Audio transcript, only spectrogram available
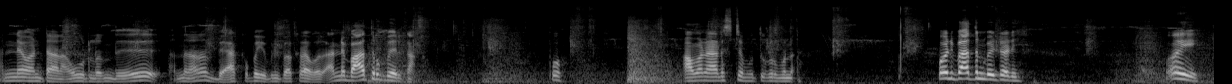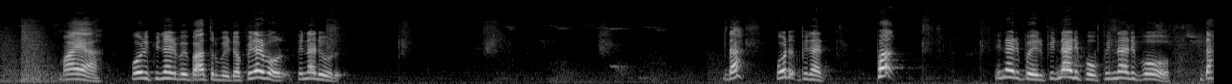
அண்ணன் வந்துட்டானா ஊர்லேருந்து அதனால பேக்கை போய் எப்படி பார்க்குறா அவர் அண்ணன் பாத்ரூம் போயிருக்கான். போ. அவனை அடைச்சிட்டேன் முத்துக்குருமனை ஓடி பாத்ரூம் போயிட்டாடி ஓய் மாயா ஓடி பின்னாடி போய் பாத்ரூம் போயிட்டோம் பின்னாடி ஓடு பின்னாடி ஓடு. இந்தா ஓடு பின்னாடி. போ. பின்னாடி போயிரு பின்னாடி போ பின்னாடி போ. இந்தா.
